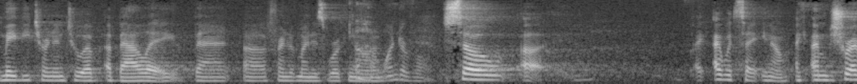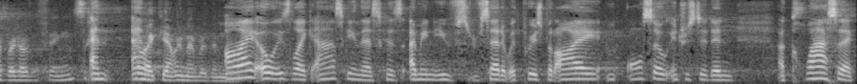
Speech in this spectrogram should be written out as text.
maybe turn into a, a ballet that a friend of mine is working Oh, on. wonderful. So. Uh, I, I would say, you know, I, I'm sure I've read other things. And- oh, and I can't remember them. Now. I always like asking this because I mean you've sort of said it with Proust, but I am also interested in a classic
